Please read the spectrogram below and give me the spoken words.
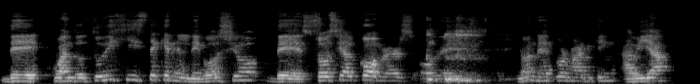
de cuando tú dijiste que en el negocio de social commerce o de ¿no? network marketing había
